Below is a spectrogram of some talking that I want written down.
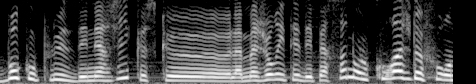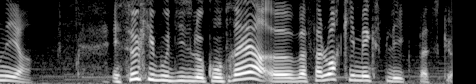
Beaucoup plus d'énergie que ce que la majorité des personnes ont le courage de fournir. Et ceux qui vous disent le contraire, euh, va falloir qu'ils m'expliquent. Parce que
